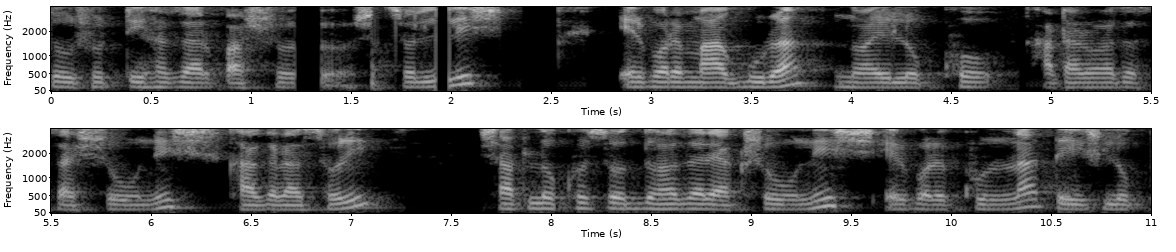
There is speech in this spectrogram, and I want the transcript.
চৌষট্টি হাজার পাঁচশো সাতচল্লিশ এরপরে মাগুরা নয় লক্ষ আঠারো হাজার চারশো উনিশ খাগড়াছড়ি সাত লক্ষ চোদ্দ হাজার একশো উনিশ, এরপরে খুলনা তেইশ লক্ষ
